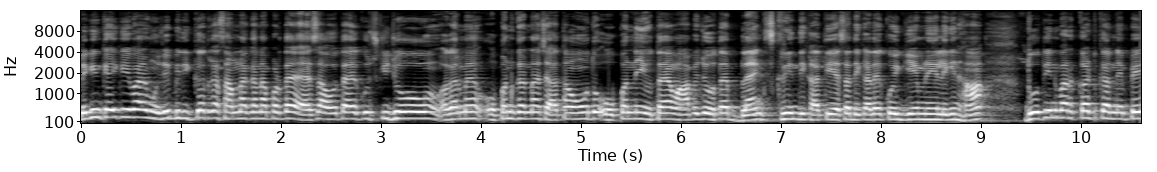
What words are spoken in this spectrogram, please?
लेकिन कई कई बार मुझे भी दिक्कत का सामना करना पड़ता है। ऐसा होता है कुछ कि जो अगर मैं ओपन करना चाहता हूँ तो ओपन नहीं होता है। वहाँ पे जो होता है ब्लैंक स्क्रीन दिखाती है, ऐसा दिखाता है कोई गेम नहीं है। लेकिन हाँ दो तीन बार कट करने पे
